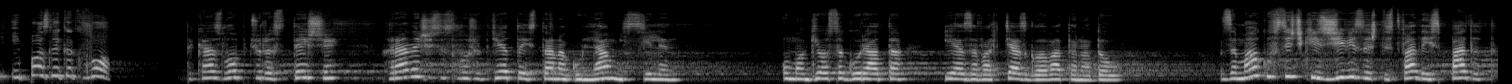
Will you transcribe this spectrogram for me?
и, после какво? Така Злобчо растеше, хранеше се с лошотията и стана голям и силен. Омагиоса гората и я завъртя с главата надолу. За малко всички живи същества да изпадат.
